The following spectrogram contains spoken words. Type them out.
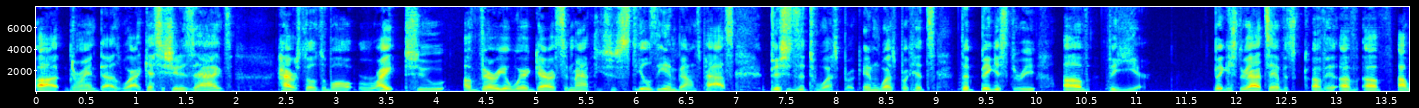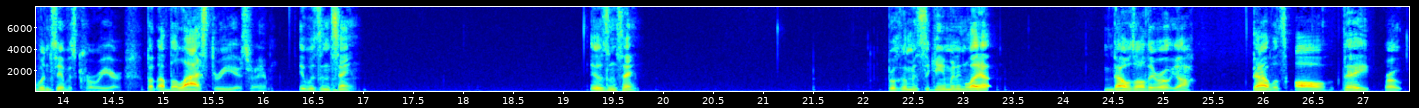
Uh, Durant does, where I guess he should have zagged. Harris throws the ball right to a very aware Garrison Matthews, who steals the inbounds pass, dishes it to Westbrook, and Westbrook hits the biggest three of the year biggest three I'd say of his of, of of I wouldn't say of his career, but of the last three years for him. It was insane. It was insane. Brooklyn missed a game-winning layup. that was all they wrote, y'all. That was all they wrote.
